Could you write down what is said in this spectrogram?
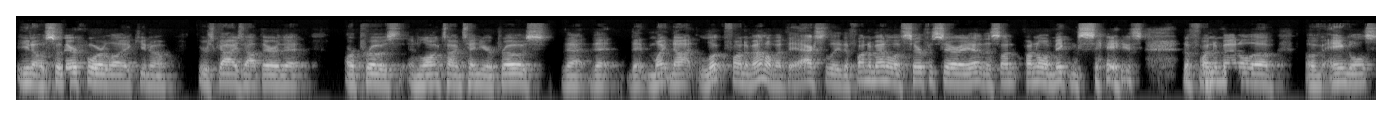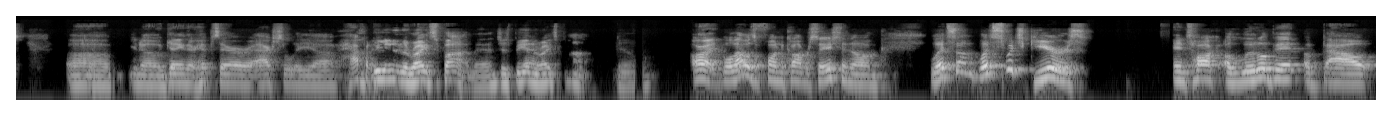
You know, so therefore, like, you know, there's guys out there that are pros and longtime 10 year pros that that that might not look fundamental, but they actually the fundamental of surface area, the fundamental of making saves, the fundamental of of angles, um, you know, getting their hips there are actually uh, happening. being in the right spot, man. Just be yeah. in the right spot. You know. All right. Well, that was a fun conversation. Um, let's um let's switch gears and talk a little bit about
